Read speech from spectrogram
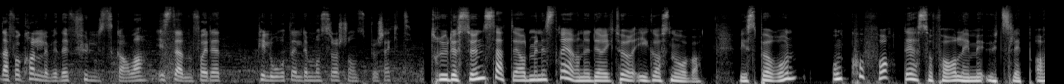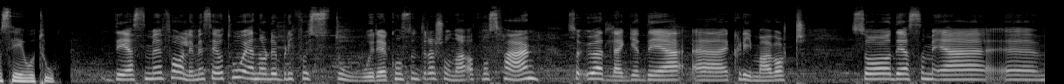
Derfor kaller vi det fullskala istedenfor et pilot- eller demonstrasjonsprosjekt. Trude Sundset er administrerende direktør i Gassnova. Vi spør henne om hvorfor det er så farlig med utslipp av CO2. Det som er farlig med CO2, er når det blir for store konsentrasjoner i atmosfæren. Så ødelegger det eh, klimaet vårt. Så det som er, eh,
